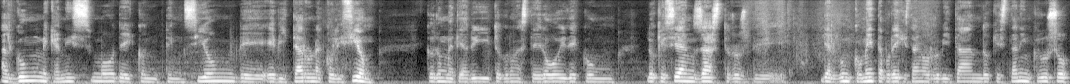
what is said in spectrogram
algún mecanismo de contención, de evitar una colisión con un meteorito, con un asteroide, con lo que sean rastros de, algún cometa por ahí que están orbitando, que están incluso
